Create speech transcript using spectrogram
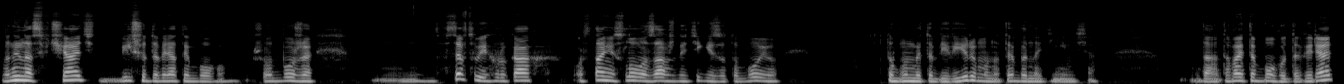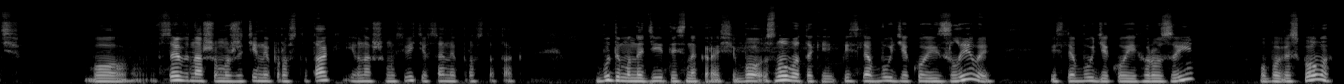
вони нас вчать більше довіряти Богу. Що, от Боже, все в твоїх руках, останнє слово завжди тільки за тобою. Тому ми тобі віримо, на тебе надіємося. Да, давайте Богу довіряти, бо все в нашому житті не просто так, і в нашому світі все не просто так. Будемо надіятись на краще. Бо знову таки, після будь-якої зливи, після будь-якої грози, обов'язково,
